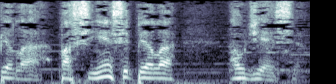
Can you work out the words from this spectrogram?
pela paciência e pela audiência.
